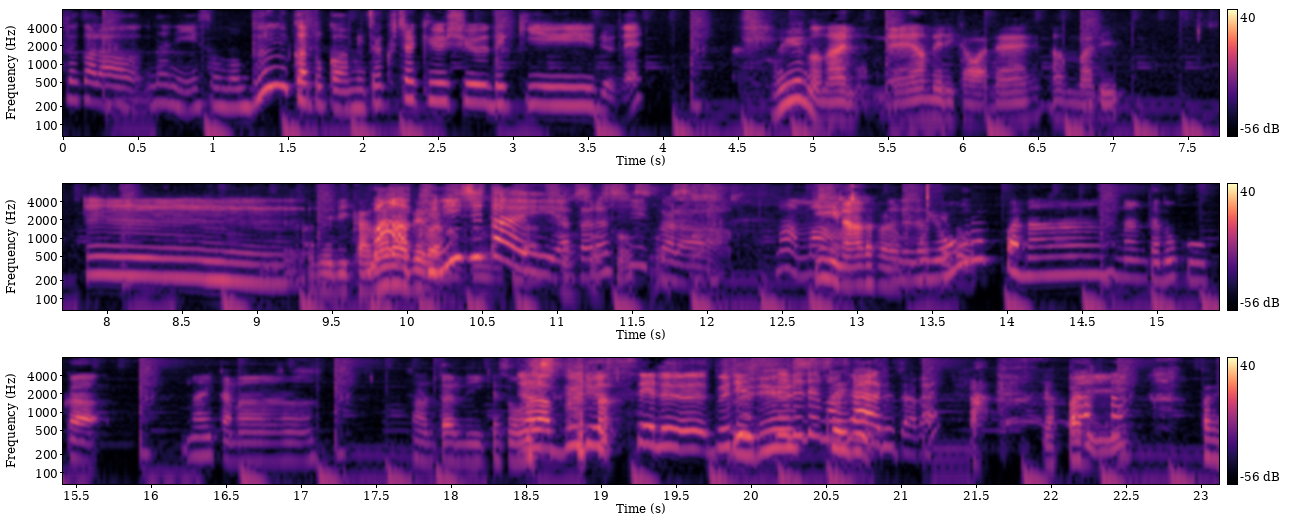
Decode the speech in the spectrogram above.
だから何？その文化とかはめちゃくちゃ吸収できるねい。そういうのないもんね、アメリカはね。あんまり。うーんアメリカなまあらではの国自体新しいからまあまあいいな、だからヨーロッパな、なんかどこかないかな。簡単に行けそうだブリュッセル ブリュッセルでマジあるじゃない？やっぱり？やっぱり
